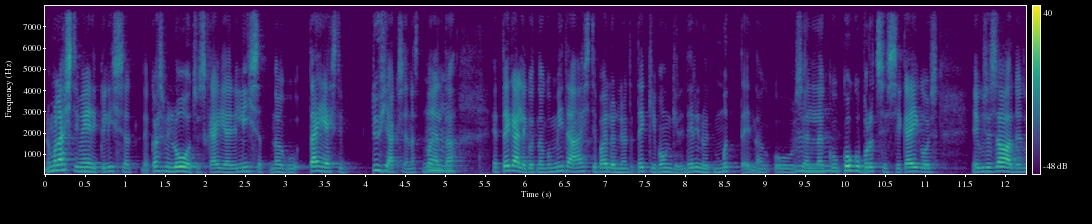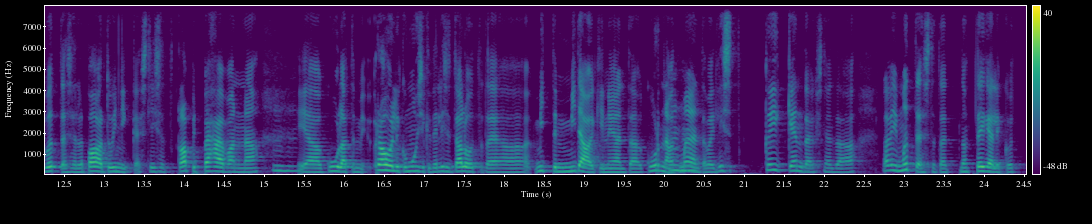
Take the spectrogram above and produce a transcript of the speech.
no mulle hästi meeldibki lihtsalt kasvõi looduses käia ja lihtsalt nagu täiesti tühjaks ennast mõelda mm. -hmm. et tegelikult nagu mida hästi palju nii-öelda tekib, ongi neid erinevaid mõtteid nagu selle mm -hmm. kogu protsessi käigus ja kui sa saad nüüd võtta selle paar tunnikest, lihtsalt klapid pähe panna mm -hmm. ja kuulata rahulikku muusikat ja lihtsalt jalutada ja mitte midagi nii-öelda kurnavat mm -hmm. mõelda, vaid lihtsalt kõik enda jaoks nii-öelda läbi mõtestada, et noh, tegelikult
